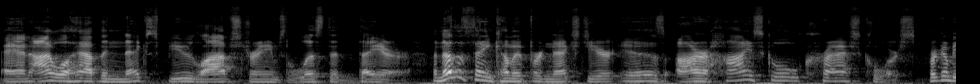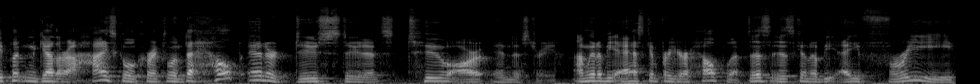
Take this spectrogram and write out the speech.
and I will have the next few live streams listed there. Another thing coming for next year is our high school crash course. We're going to be putting together a high school curriculum to help introduce students to our industry. I'm going to be asking for your help with this. is going to be a free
